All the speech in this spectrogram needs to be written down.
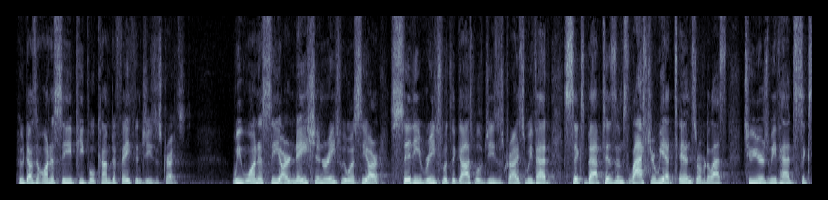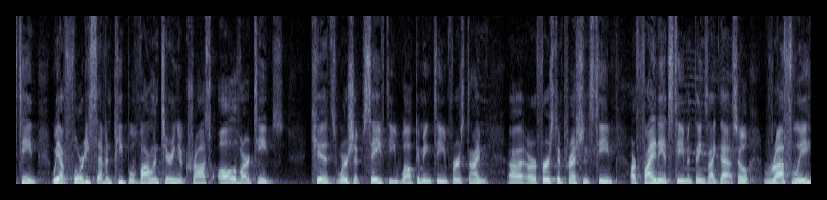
Who doesn't want to see people come to faith in Jesus Christ? We want to see our nation reach. We want to see our city reach with the gospel of Jesus Christ. We've had six baptisms. Last year we had 10. So over the last two years, we've had 16. We have 47 people volunteering across all of our teams kids, worship, safety, welcoming team, first time uh, or first impressions team, our finance team, and things like that. So, roughly,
